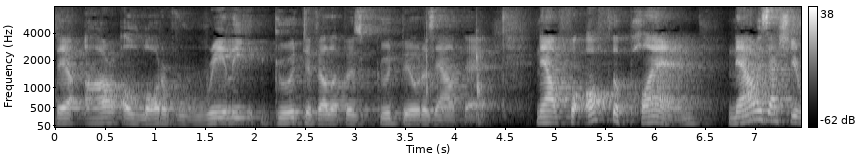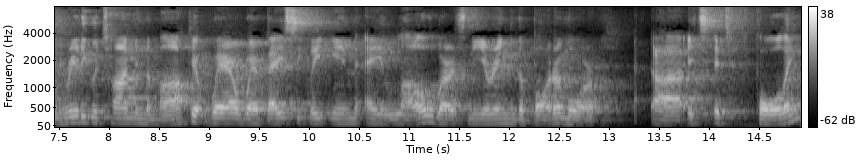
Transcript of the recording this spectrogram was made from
there are a lot of really good developers, good builders out there. Now, for off the plan, now is actually a really good time in the market where we're basically in a lull where it's nearing the bottom or uh, it's it's falling.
